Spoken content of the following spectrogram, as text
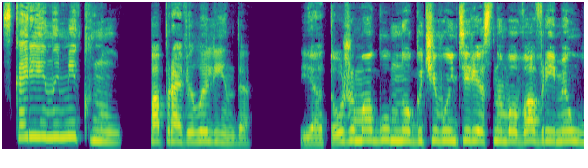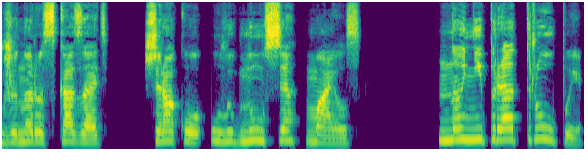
«Скорее намекнул», — поправила Линда. «Я тоже могу много чего интересного во время ужина рассказать», — широко улыбнулся Майлз. «Но не про трупы»,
